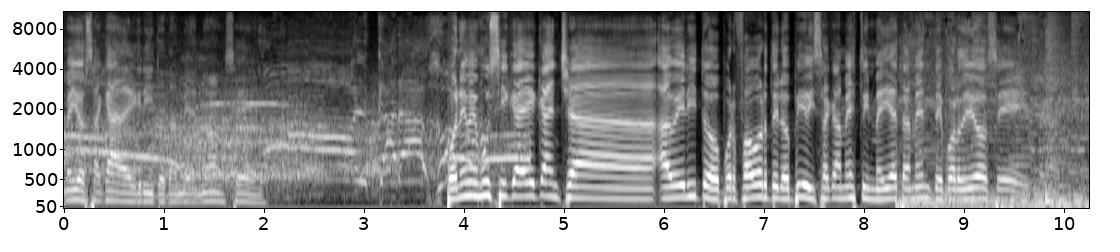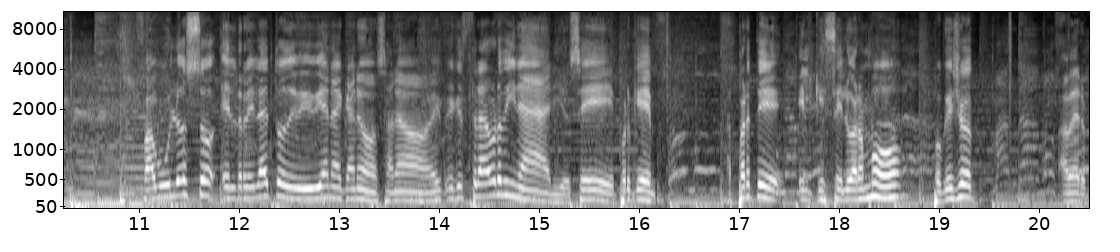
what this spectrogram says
medio sacada el grito también, ¿no? Sí. Poneme música de cancha, Abelito, por favor, te lo pido y sácame esto inmediatamente, por Dios. eh. Fabuloso el relato de Viviana Canosa, no, extraordinario, sí, porque aparte el que se lo armó, porque yo, a ver,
